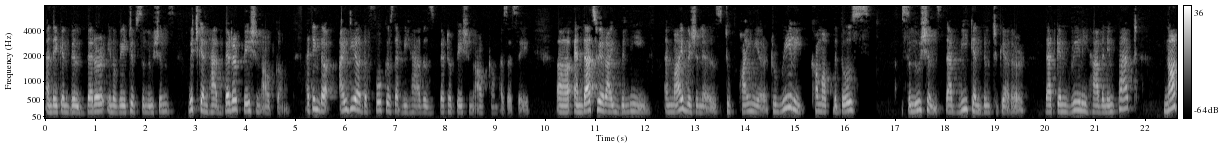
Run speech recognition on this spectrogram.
and they can build better, innovative solutions which can have better patient outcome. I think the idea, the focus that we have is better patient outcome, as I say, uh, and that's where I believe and my vision is to pioneer to really come up with those solutions that we can build together that can really have an impact, not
